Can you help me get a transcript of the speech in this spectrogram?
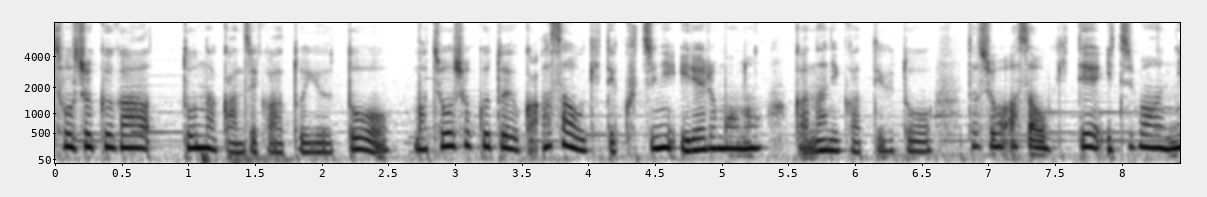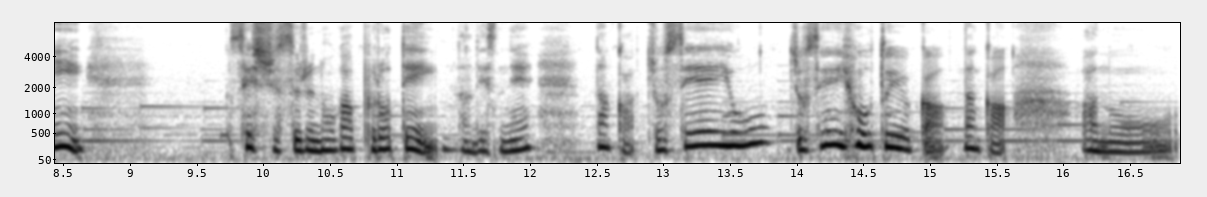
朝食がどんな感じかというと、まあ、朝食というか朝起きて口に入れるものが何かっていうと私は朝起きて一番に摂取するのがプロテインなんですね。なんか女性用？女性用というかなんかあの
